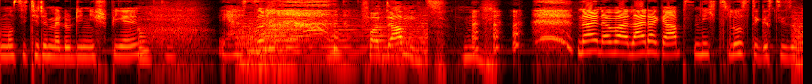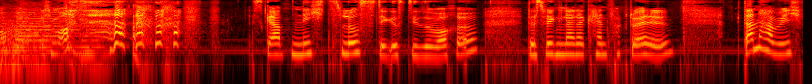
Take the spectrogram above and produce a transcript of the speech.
du musst die Titelmelodie nicht spielen. Ja, so. Verdammt. Nein, aber leider gab es nichts Lustiges diese Woche. Ich muss. es gab nichts Lustiges diese Woche. Deswegen leider kein Faktuell. Dann habe ich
